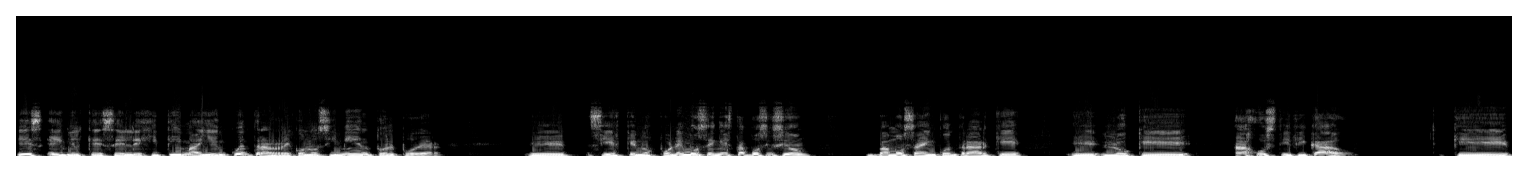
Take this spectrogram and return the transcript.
es en el que se legitima y encuentra reconocimiento el poder. Eh, si es que nos ponemos en esta posición, vamos a encontrar que eh, lo que ha justificado que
